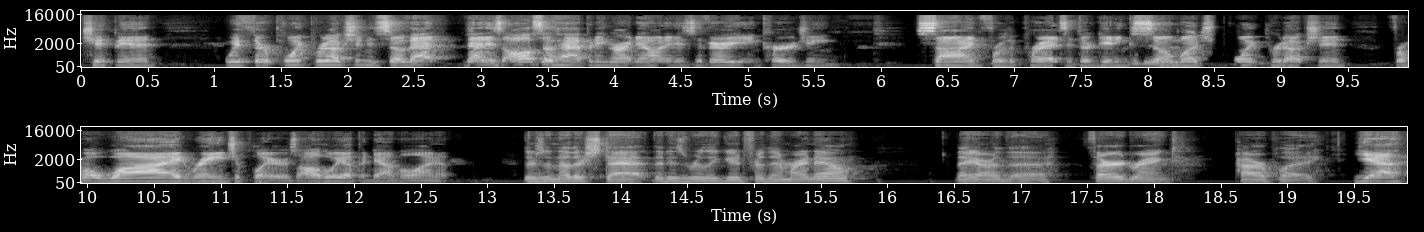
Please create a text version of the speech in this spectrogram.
chip in with their point production. And so that that is also happening right now, and it is a very encouraging sign for the Preds that they're getting so much point production from a wide range of players, all the way up and down the lineup. There's another stat that is really good for them right now. They are the third ranked power play. Yeah,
